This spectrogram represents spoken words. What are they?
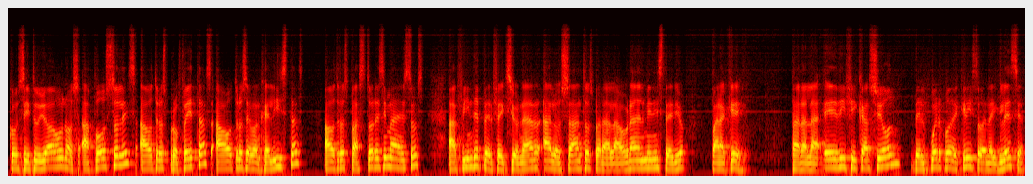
constituyó a unos apóstoles, a otros profetas, a otros evangelistas, a otros pastores y maestros, a fin de perfeccionar a los santos para la obra del ministerio. ¿Para qué? Para la edificación del cuerpo de Cristo, de la iglesia,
